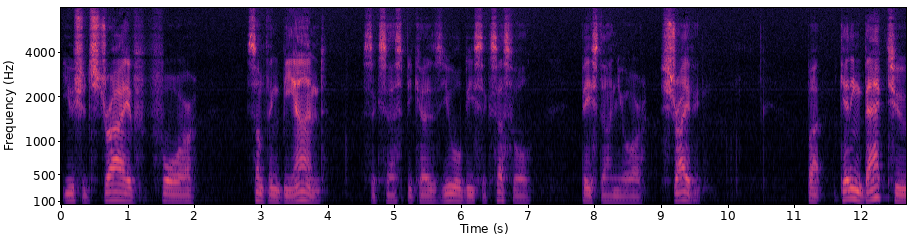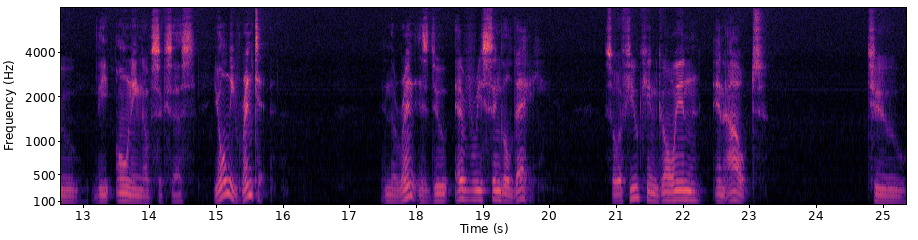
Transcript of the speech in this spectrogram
you should strive for something beyond success because you will be successful based on your striving. But getting back to the owning of success, you only rent it and the rent is due every single day. So if you can go in and out to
